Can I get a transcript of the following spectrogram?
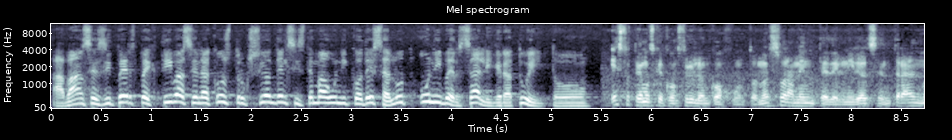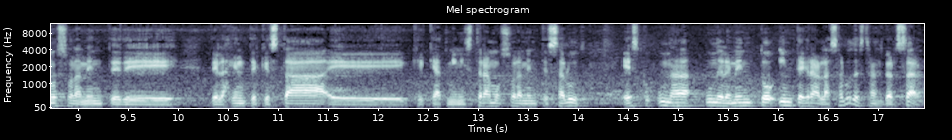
Avances y Perspectivas en la construcción del Sistema Único de Salud Universal y Gratuito. Esto tenemos que construirlo en conjunto, no solamente del nivel central, no solamente de, la gente que está, eh, que, administramos solamente salud, es un elemento integral, la salud es transversal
